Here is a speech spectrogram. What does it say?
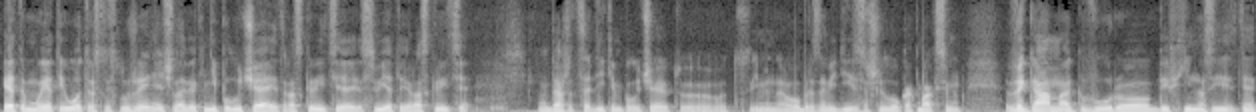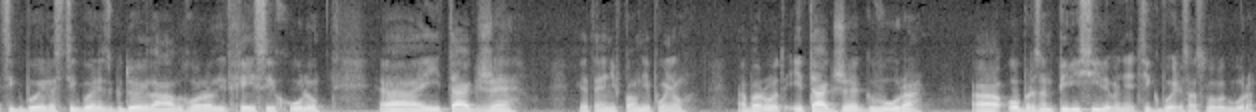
этому, этой отрасли служения, человек не получает раскрытия света и раскрытия даже цадиким получают э, вот, именно образом идеи сошлило как максимум. Вегама гвуро бифхинас цигбойрес цигбойрес гдойла алгора литхейса и хулю. А, и также, это я не вполне понял, оборот, и также гвура а, образом пересиливания, тикбойрес от слова гвура,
